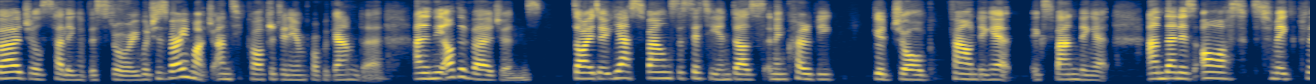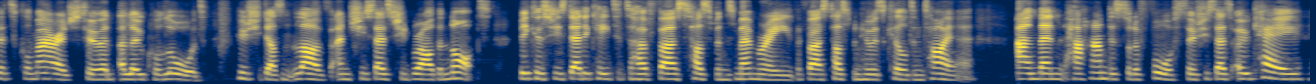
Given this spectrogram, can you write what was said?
Virgil's telling of this story, which is very much anti-Carthaginian propaganda. And in the other versions, Dido, yes, founds the city and does an incredibly good job founding it, expanding it, and then is asked to make a political marriage to a, a local lord who she doesn't love. And she says she'd rather not because she's dedicated to her first husband's memory, the first husband who was killed in Tyre. And then her hand is sort of forced. So she says, okay,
